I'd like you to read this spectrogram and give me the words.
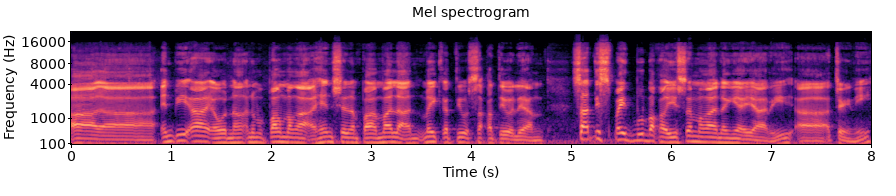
ah, NBI o ng ano pang mga ahensya ng pamahalaan may katiw sa katiwalian. Satisfied po ba kayo sa mga nangyayari, ah, attorney?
